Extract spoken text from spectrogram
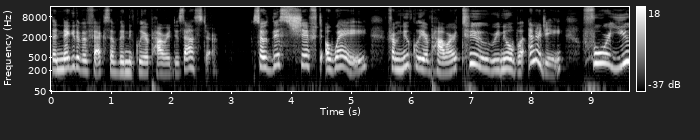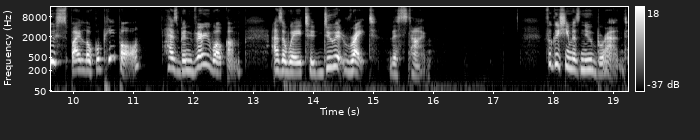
the negative effects of the nuclear power disaster. So, this shift away from nuclear power to renewable energy for use by local people has been very welcome as a way to do it right this time. Fukushima's new brand.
